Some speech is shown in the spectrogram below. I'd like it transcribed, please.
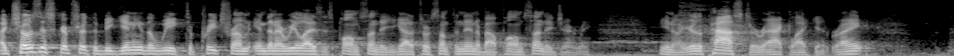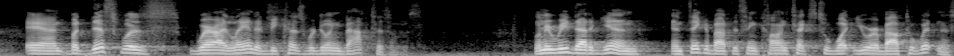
I chose this scripture at the beginning of the week to preach from, and then I realized it's Palm Sunday. You got to throw something in about Palm Sunday, Jeremy. You know, you're the pastor, act like it, right? And but this was where I landed because we're doing baptisms. Let me read that again and think about this in context to what you are about to witness.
